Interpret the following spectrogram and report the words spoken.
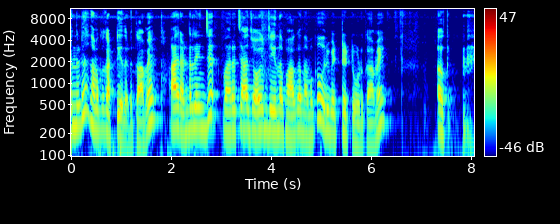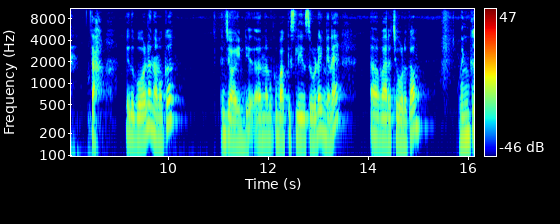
എന്നിട്ട് നമുക്ക് കട്ട് ചെയ്തെടുക്കാമേ. ആ രണ്ടര ഇഞ്ച് വരച്ച ആ ജോയിൻ ചെയ്യുന്ന ഭാഗം നമുക്ക് ഒരു വെട്ടിട്ട് കൊടുക്കാമേ. ഓക്കെ താ ഇതുപോലെ നമുക്ക് ജോയിന്റ് നമുക്ക് ബാക്കി സ്ലീവ്സ് കൂടെ ഇങ്ങനെ വരച്ച് കൊടുക്കാം. നിങ്ങൾക്ക്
